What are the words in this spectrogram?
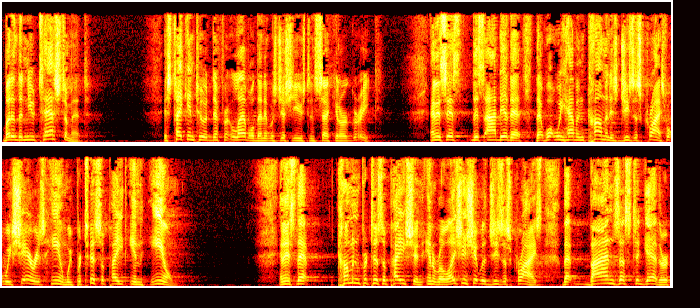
But in the New Testament, it's taken to a different level than it was just used in secular Greek. And it's this, this idea that, that what we have in common is Jesus Christ. What we share is Him. We participate in Him. And it's that common participation in a relationship with Jesus Christ that binds us together,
